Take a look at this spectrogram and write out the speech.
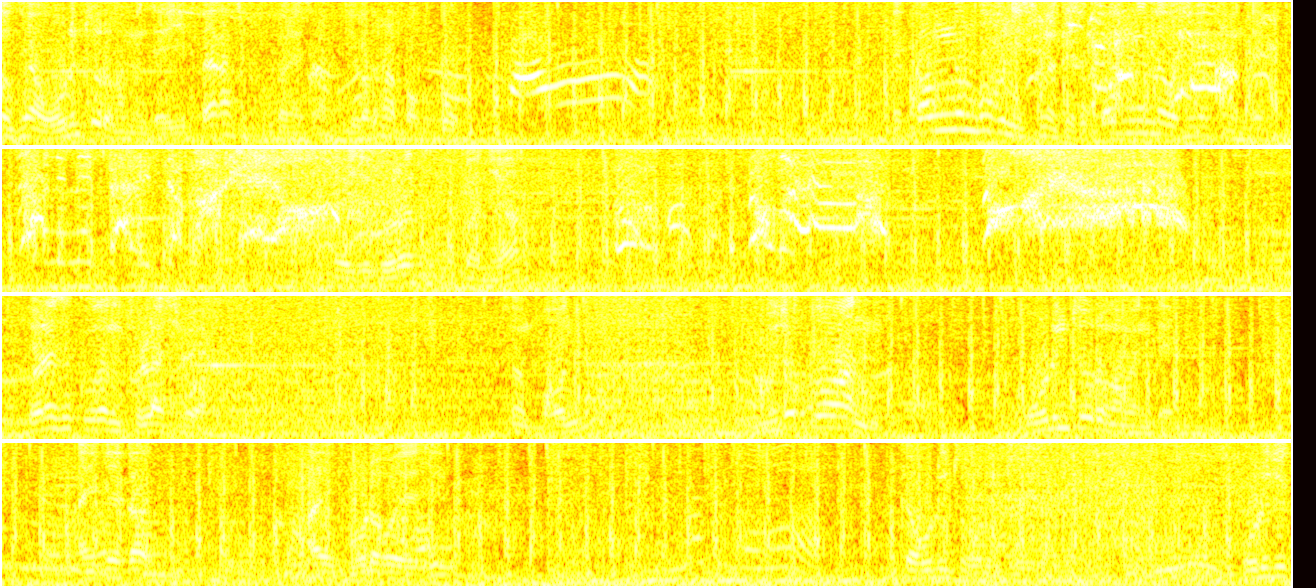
무조건 그냥 오른쪽으로 가면 돼 이 빨간색 부분에서 이거 하나 먹고 근데 꺾는 부분 있으면 계속 꺾는다고 생각하면 돼 자 이제 노란색 구간이야 노란색 구간은 졸라 쉬워 좀 먼데? 무조건 오른쪽으로 가면 돼 아니 그니까 아니 뭐라고 해야 되지? 그니까 오른쪽 오른쪽 오른쪽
